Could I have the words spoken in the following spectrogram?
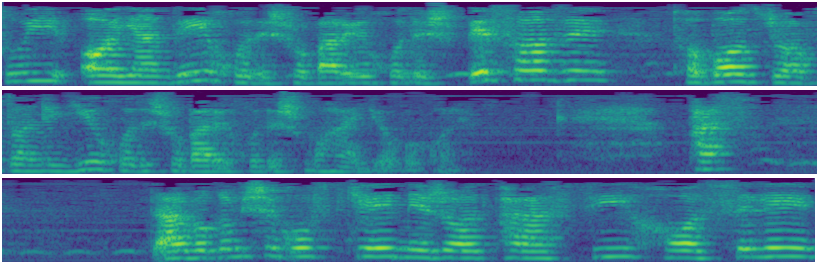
سوی آینده خودش رو برای خودش بسازه تا باز جاودانگی خودش رو برای خودش مهیا بکنه. پس در واقع میشه گفت که نجات پرستی حاصل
